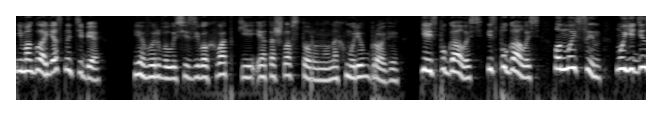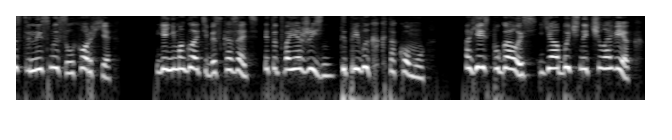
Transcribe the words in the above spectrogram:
«Не могла, ясно тебе?» Я вырвалась из его хватки и отошла в сторону, нахмурив брови. «Я испугалась, испугалась! Он мой сын, мой единственный смысл, Хорхе! Я не могла тебе сказать, это твоя жизнь, ты привык к такому. А я испугалась, я обычный человек!»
